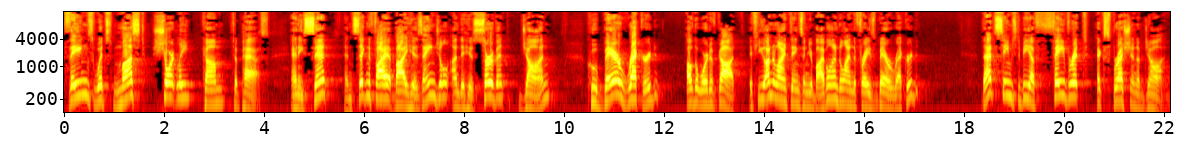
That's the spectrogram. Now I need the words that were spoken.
things which must shortly come to pass. And he sent and signify it by his angel unto his servant John, who bear record of the word of God. If you underline things in your Bible, underline the phrase bear record. That seems to be a favorite expression of John.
